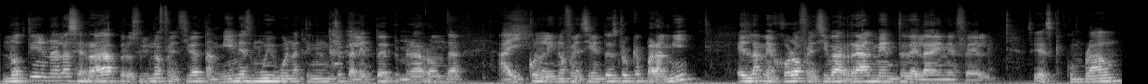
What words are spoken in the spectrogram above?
No tienen ala cerrada, pero su línea ofensiva también es muy buena, tienen mucho talento de primera ronda ahí con la línea ofensiva. Entonces creo que para mí es la mejor ofensiva realmente de la NFL. Sí, es que con Brown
